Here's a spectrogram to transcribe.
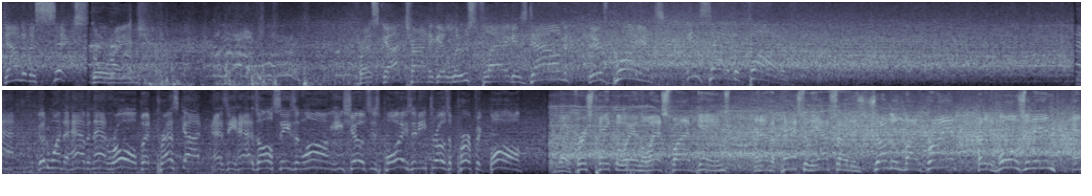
Down to the six. Goal range. Prescott trying to get loose. Flag is down. There's Bryant inside the five. Good one to have in that role, but Prescott, as he has all season long, he shows his poise and he throws a perfect ball. The first takeaway in the last five games, and now the pass to the outside is juggled by Bryant, but he holds it in and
